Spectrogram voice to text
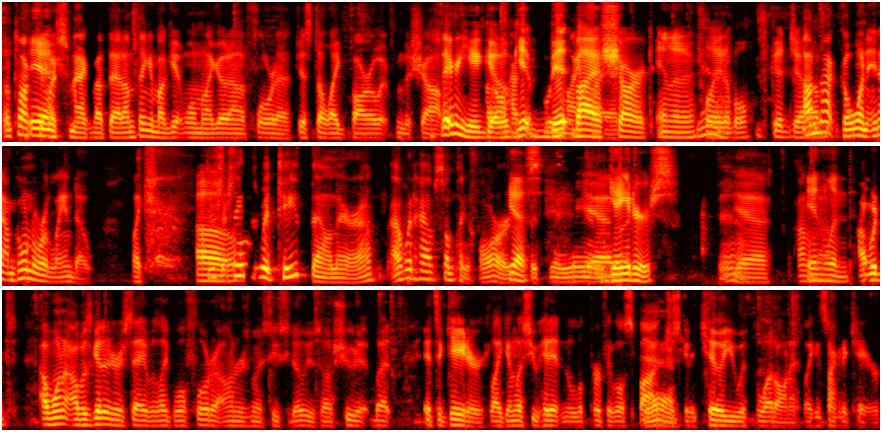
Don't talk Yeah. too much smack about that. I'm thinking about getting one when I go down to Florida, just to like borrow it from the shop. there you go. Get bit my by a shark in an inflatable. Good job. I'm not going in. I'm going to Orlando. Like, There's Uh, things with teeth down there. I, I would have something hard. Yes. between me Yeah, and- but- gators yeah. yeah, I don't know. inland. I would. I want. I was gonna to say was like, well, Florida honors my CCW, so I'll shoot it. But it's a gator. Like, unless you hit it in a perfect little spot, Yeah. it's just gonna kill you with blood on it. Like, it's not gonna care.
